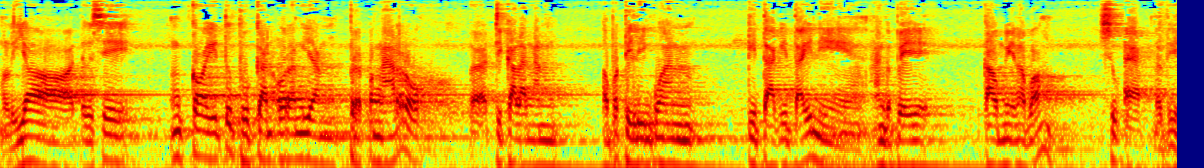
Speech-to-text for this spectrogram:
mulia. Tegese engkau itu bukan orang yang berpengaruh eh, di kalangan apa di lingkungan kita-kita ini. Anggap kaum ini apa? Su'ab tadi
